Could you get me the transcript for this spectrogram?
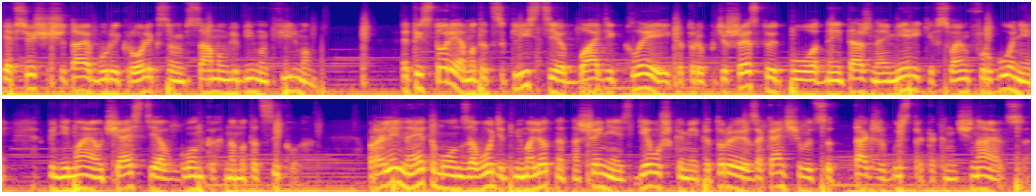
я все еще считаю «Бурый кролик» своим самым любимым фильмом. Это история о мотоциклисте Бадди Клей, который путешествует по одноэтажной Америке в своем фургоне, принимая участие в гонках на мотоциклах. Параллельно этому он заводит мимолетные отношения с девушками, которые заканчиваются так же быстро, как и начинаются.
